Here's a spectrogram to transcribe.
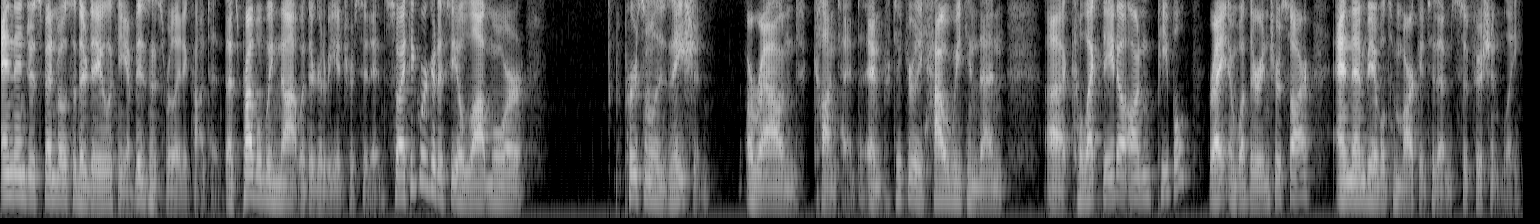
and then just spend most of their day looking at business related content. That's probably not what they're going to be interested in. So I think we're going to see a lot more personalization around content and particularly how we can then uh, collect data on people, right, and what their interests are, and then be able to market to them sufficiently.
